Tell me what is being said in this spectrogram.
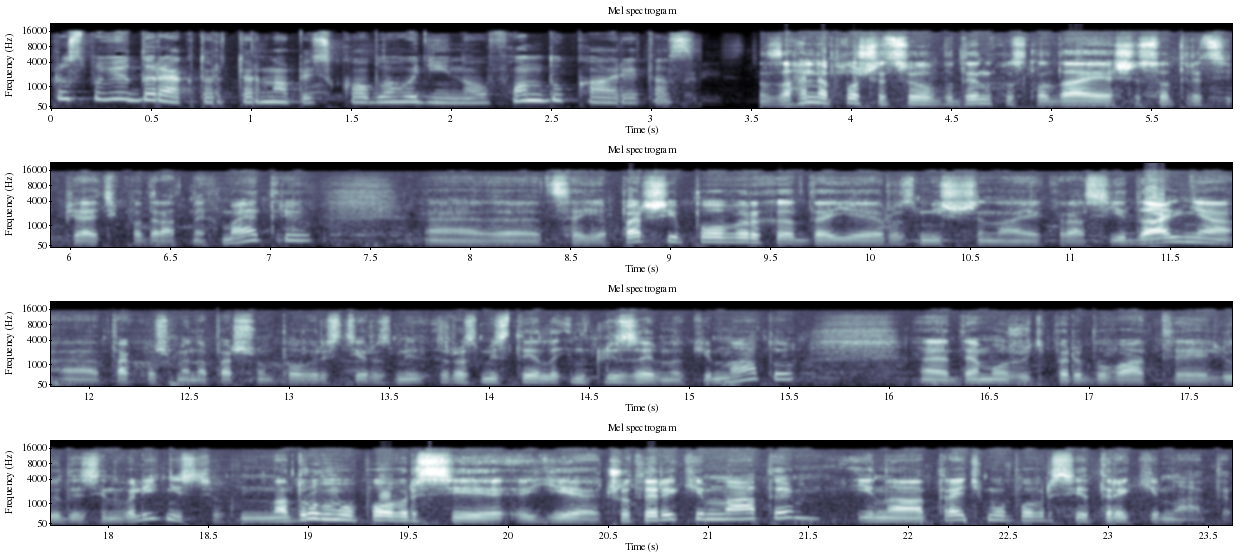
розповів директор Тернопільського благодійного фонду Карітас. Загальна площа цього будинку складає 635 квадратних метрів. Е, Це є перший поверх, де є розміщена якраз їдальня. Е, Також ми на першому поверсі розмістили інклюзивну кімнату, е, де можуть перебувати люди з інвалідністю. На другому поверсі є чотири кімнати, і на третьому поверсі три кімнати.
